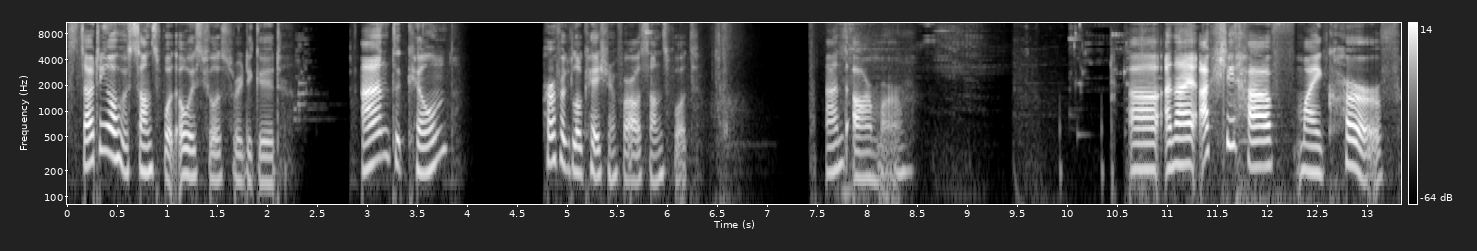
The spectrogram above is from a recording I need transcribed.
Starting off with Sunspot always feels really good. And the Kiln. Perfect location for our Sunspot. And armor. Uh, and I actually have my curve.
